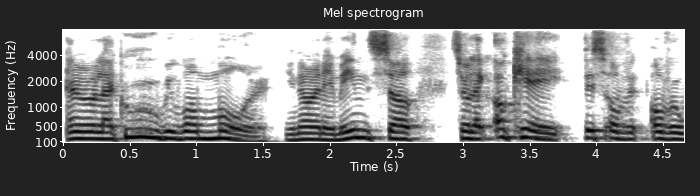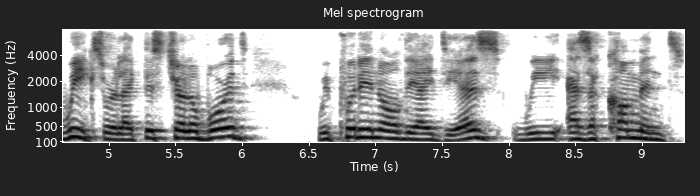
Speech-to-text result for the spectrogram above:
and we were like, ooh, we want more. You know what I mean? So so like, okay, this over over weeks, we're like this Trello board, we put in all the ideas. We, as a comment,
